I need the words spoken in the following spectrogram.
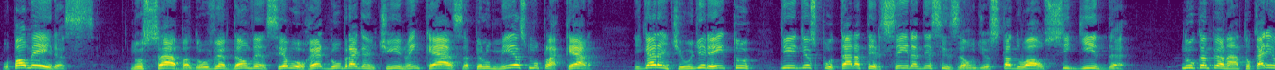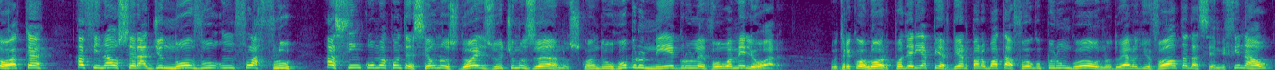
o Palmeiras. No sábado, o Verdão venceu o Red Bull Bragantino em casa pelo mesmo placar e garantiu o direito de disputar a terceira decisão de estadual seguida no Campeonato Carioca, a final será de novo um Fla-Flu, assim como aconteceu nos dois últimos anos, quando o rubro-negro levou a melhor. O tricolor poderia perder para o Botafogo por um gol no duelo de volta da semifinal,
